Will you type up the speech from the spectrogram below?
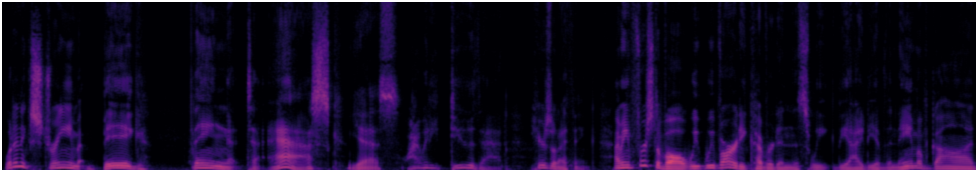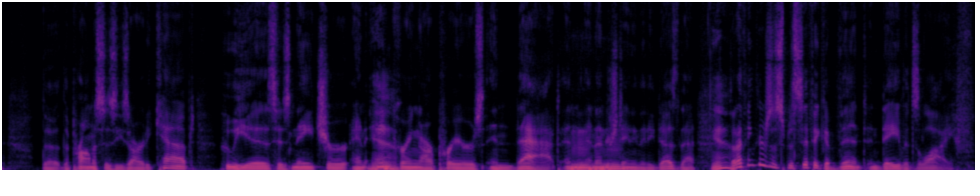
what an extreme big thing to ask Yes. why would he do that? Here's what I think. I mean, first of all, we, we've already covered in this week the idea of the name of God, the, the promises he's already kept, who he is, his nature, and Yeah. anchoring our prayers in that and, and mm-hmm. understanding that he does that. Yeah. But I think there's a specific event in David's life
